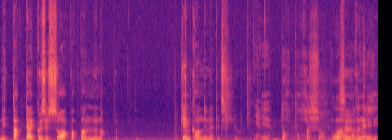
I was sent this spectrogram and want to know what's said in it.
ниттартааккусуссуарпарпам нунарпут gamecon-нина татиллу Yeah. Tor torrassor. Nuа So- maqangalili.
